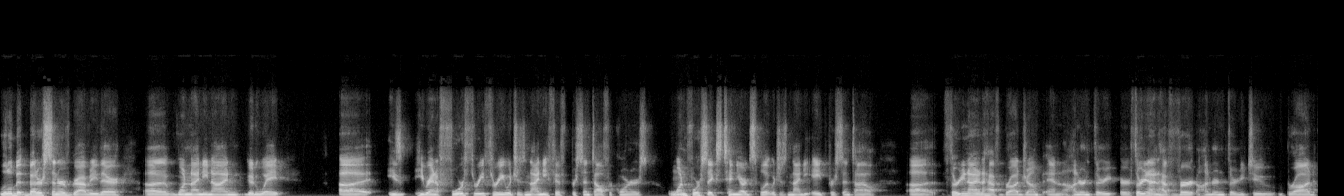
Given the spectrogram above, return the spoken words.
a little bit better center of gravity there. Uh, 199, good weight. Uh, he's he ran a 433, which is 95th percentile for corners, Hmm. 146 10 yard split, which is 98th percentile. Uh, 39 and a half broad jump and 130 or 39 and a half vert, 132 broad.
